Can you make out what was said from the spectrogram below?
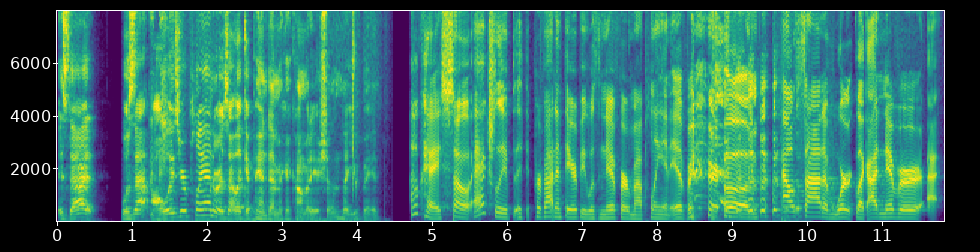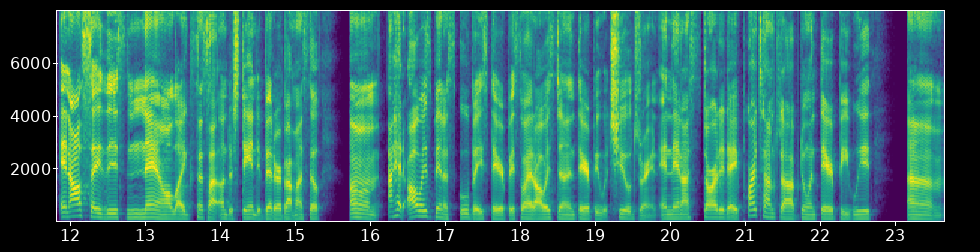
Is that was that always your plan, or is that like a pandemic accommodation that you've made? Okay, so actually, providing therapy was never my plan ever um, outside of work. Like I never, and I'll say this now, like since I understand it better about myself. Um, I had always been a school based therapist, so I had always done therapy with children, and then I started a part time job doing therapy with um,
